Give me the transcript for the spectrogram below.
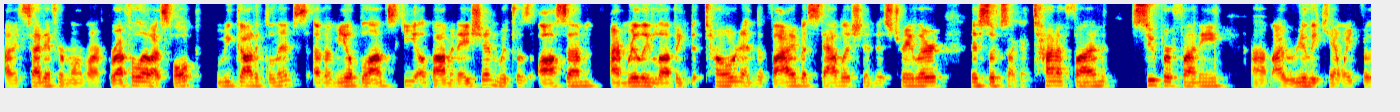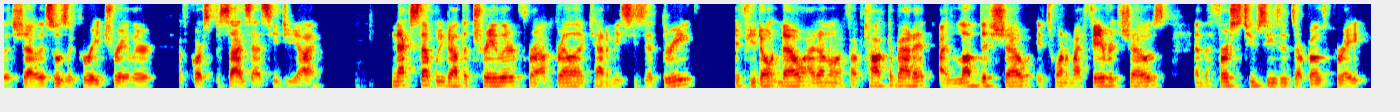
I'm excited for more Mark Ruffalo as Hulk. We got a glimpse of Emil Blonsky Abomination, which was awesome. I'm really loving the tone and the vibe established in this trailer. This looks like a ton of fun, super funny. Um, I really can't wait for the show. This was a great trailer, of course, besides that CGI. Next up, we got the trailer for Umbrella Academy Season 3. If you don't know, I don't know if I've talked about it. I love this show. It's one of my favorite shows, and the first two seasons are both great.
